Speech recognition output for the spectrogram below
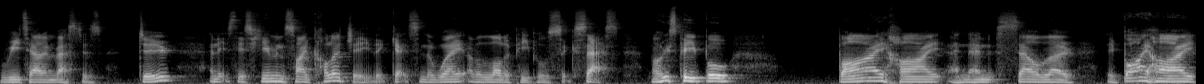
retail investors do. And it's this human psychology that gets in the way of a lot of people's success. Most people buy high and then sell low. They buy high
